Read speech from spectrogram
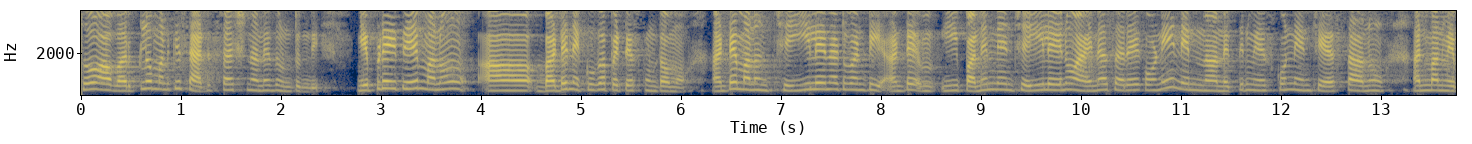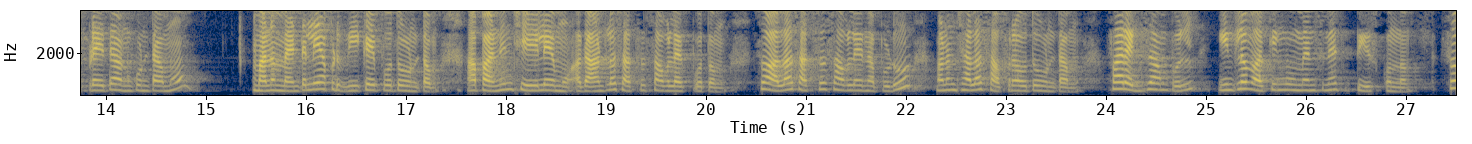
సో ఆ వర్క్లో మనకి సాటిస్ఫాక్షన్ అనేది ఉంటుంది. ఎప్పుడైతే మనం ఆ బర్డెన్ ఎక్కువగా పెట్టేసుకుంటామో అంటే మనం చెయ్యలేనటువంటి అంటే ఈ పనిని నేను చెయ్యలేను అయినా సరే కొని నేను నా నెత్తిని వేసుకొని నేను చేస్తాను అని మనం ఎప్పుడైతే అనుకుంటామో మనం మెంటలీ అప్పుడు వీక్ అయిపోతూ ఉంటాం. ఆ పనిని చేయలేము ఆ దాంట్లో సక్సెస్ అవ్వలేకపోతాం సో అలా సక్సెస్ అవ్వలేనప్పుడు మనం చాలా సఫర్ అవుతూ ఉంటాం ఫర్ ఎగ్జాంపుల్ ఇంట్లో వర్కింగ్ ఉమెన్స్నే తీసుకుందాం. సో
